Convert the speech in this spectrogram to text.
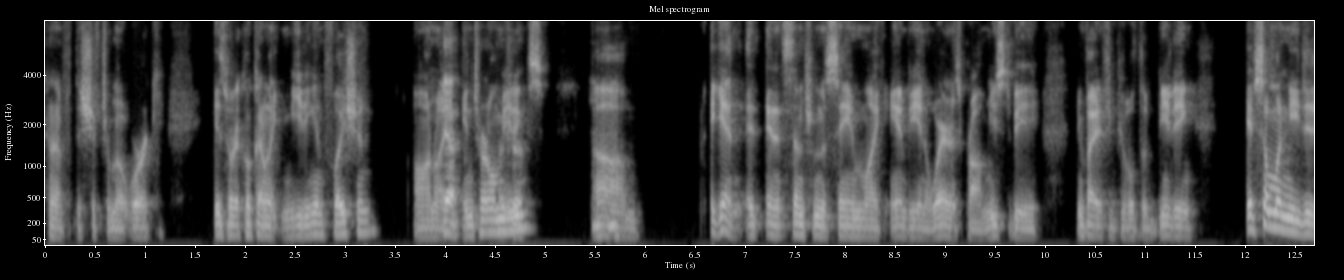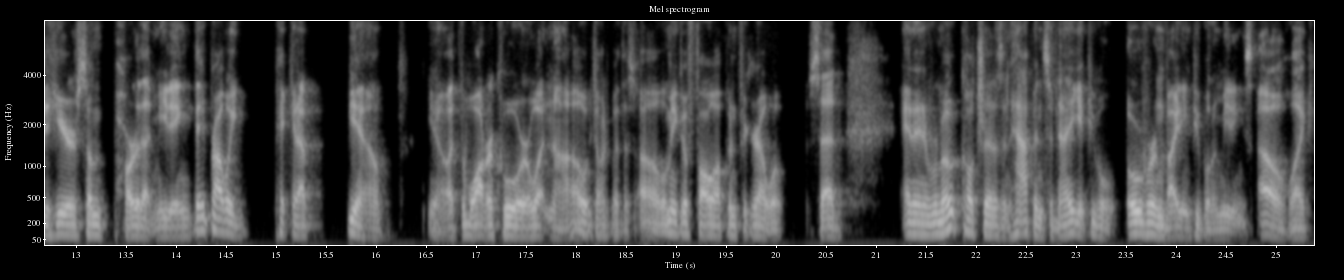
kind of the shift remote work is what I call kind of like meeting inflation on like yeah, internal meetings. Sure. Mm-hmm. Um, again, it, and it stems from the same like ambient awareness problem. It used to be invite a few people to the meeting. If someone needed to hear some part of that meeting, they'd probably pick it up, you know, you know, at the water cooler or whatnot. Oh, we talked about this. Oh, let me go follow up and figure out what said. And in a remote culture, that doesn't happen. So now you get people over inviting people to meetings. Oh, like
